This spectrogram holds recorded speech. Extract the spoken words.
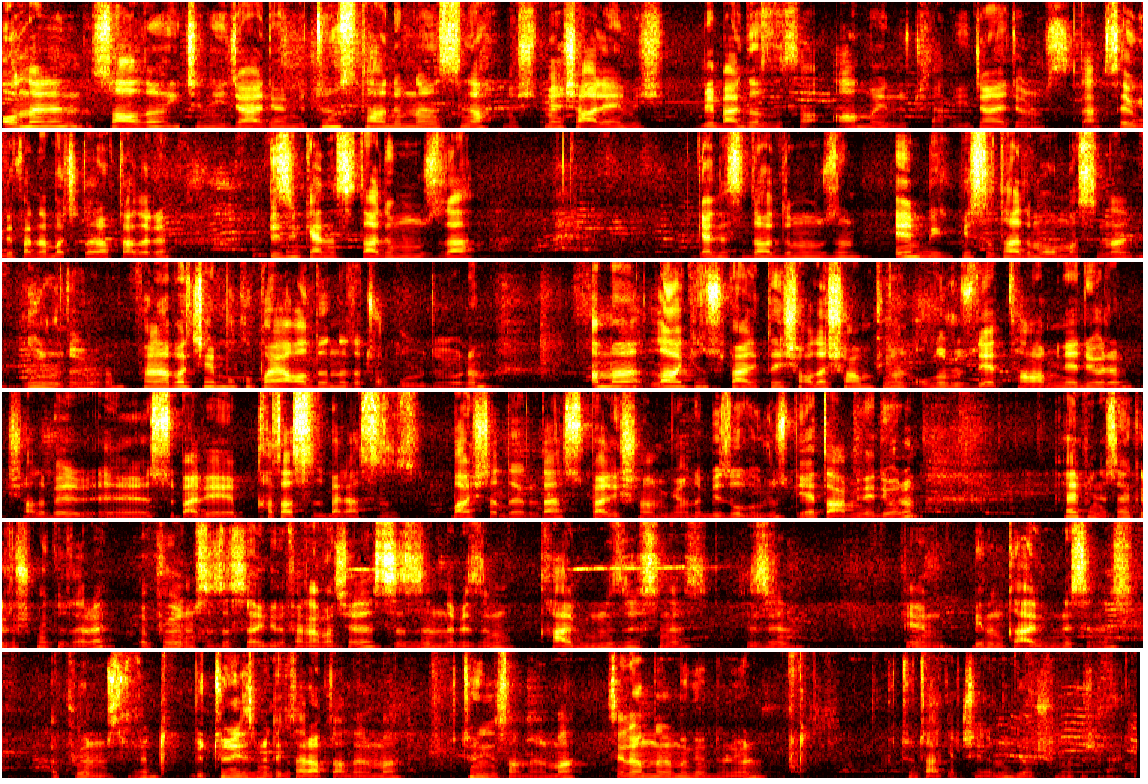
Onların sağlığı için rica ediyorum bütün stadyumların silahmış, meşaleymiş. Biber gazlısı almayın lütfen rica ediyorum sizden. Sevgili Fenerbahçe taraftarları bizim kendi stadyumumuzda kendi stadyumumuzun en büyük bir stadyum olmasından gurur duyuyorum. Fenerbahçe'nin bu kupayı aldığında da çok gurur duyuyorum. Ama lakin Süper Lig'de inşallah şampiyon oluruz diye tahmin ediyorum. İnşallah böyle e, Süper Lig kazasız belasız başladığında Süper Lig şampiyonu biz oluruz diye tahmin ediyorum. Hepinize görüşmek üzere. Öpüyorum sizi sevgili Fenerbahçe'de. Sizin de bizim kalbimizdesiniz. Sizin benim benim kalbimdesiniz. Öpüyorum sizi. Bütün İzmir'deki taraftarlarıma, bütün insanlarıma selamlarımı gönderiyorum. Bütün takipçilerime görüşmek üzere.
